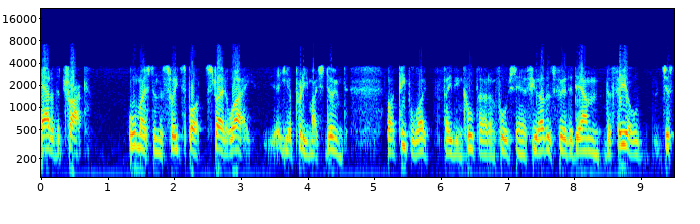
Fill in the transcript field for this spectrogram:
out of the truck, almost in the sweet spot straight away, you're pretty much doomed. Like people like Fabian Coulthard, unfortunately, and a few others further down the field, just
